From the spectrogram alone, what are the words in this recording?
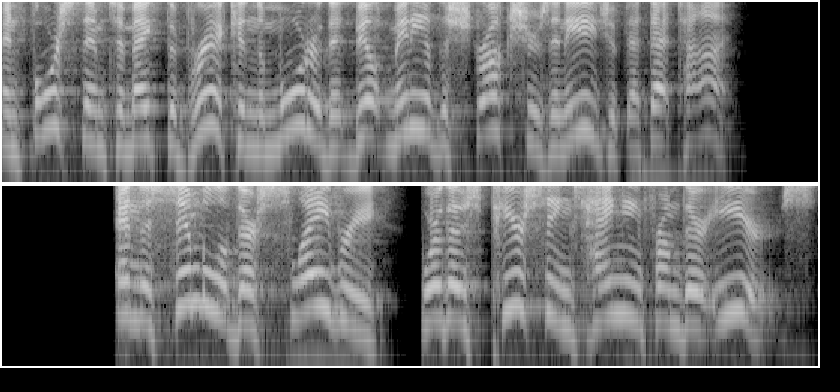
and forced them to make the brick and the mortar that built many of the structures in Egypt at that time. And the symbol of their slavery were those piercings hanging from their ears.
